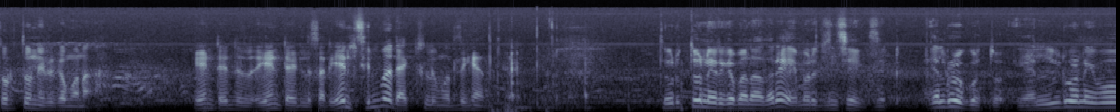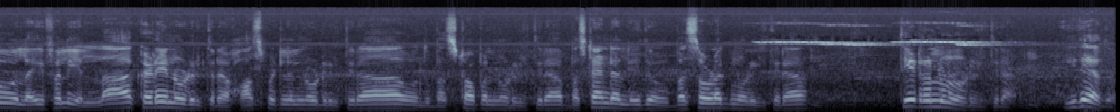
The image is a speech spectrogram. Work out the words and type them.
ತುರ್ತು ನಿರ್ಗಮನ. ಏನು ಟೈಟಲ್ ಏನು ಟೈಟ್ಲ್ ಸರ್? ಏನು ಸಿನಿಮಾದ ಆ್ಯಕ್ಚುಲಿ ಮೊದಲಿಗೆ ಅಂತ? ತುರ್ತು ನಿರ್ಗಮನ ಅಂದರೆ ಎಮರ್ಜೆನ್ಸಿ ಎಕ್ಸಿಟ್ ಎಲ್ರಿಗೂ ಗೊತ್ತು. ಎಲ್ಲರೂ ನೀವು ಲೈಫಲ್ಲಿ ಎಲ್ಲ ಕಡೆ ನೋಡಿರ್ತೀರ. ಹಾಸ್ಪಿಟ್ಲಲ್ಲಿ ನೋಡಿರ್ತೀರಾ, ಒಂದು ಬಸ್ ಸ್ಟಾಪಲ್ಲಿ ನೋಡಿರ್ತೀರಾ ಬಸ್ ಸ್ಟ್ಯಾಂಡಲ್ಲಿ ಇದು ಬಸ್ ಒಳಗೆ ನೋಡಿರ್ತೀರಾ ಥಿಯೇಟ್ರಲ್ಲೂ ನೋಡಿರ್ತೀರ. ಇದೆ ಅದು.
